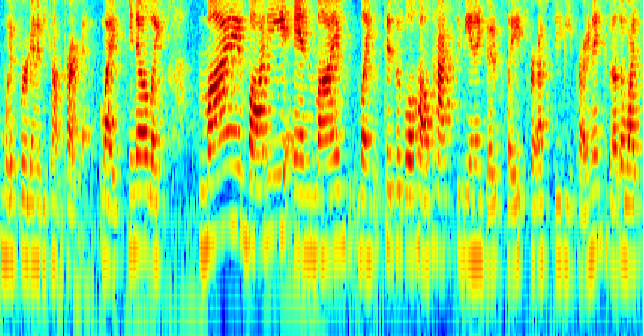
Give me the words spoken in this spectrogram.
if we're going to become pregnant. Like, you know, like my body and my like physical health has to be in a good place for us to be pregnant because otherwise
